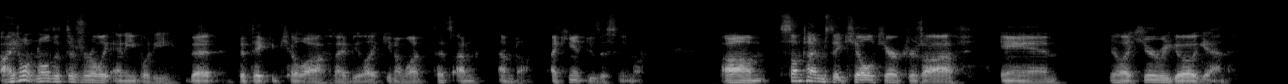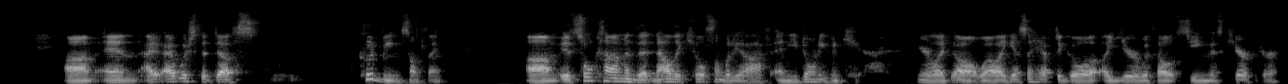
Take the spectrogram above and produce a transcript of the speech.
I don't know that there's really anybody that that they could kill off, and I'd be like, you know what, that's I'm I'm done. I can't do this anymore. Um, sometimes they kill characters off, and you're like, here we go again. Um, and I, I wish that deaths could mean something. Um, it's so common that now they kill somebody off, and you don't even care. You're like, oh well, I guess I have to go a year without seeing this character,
